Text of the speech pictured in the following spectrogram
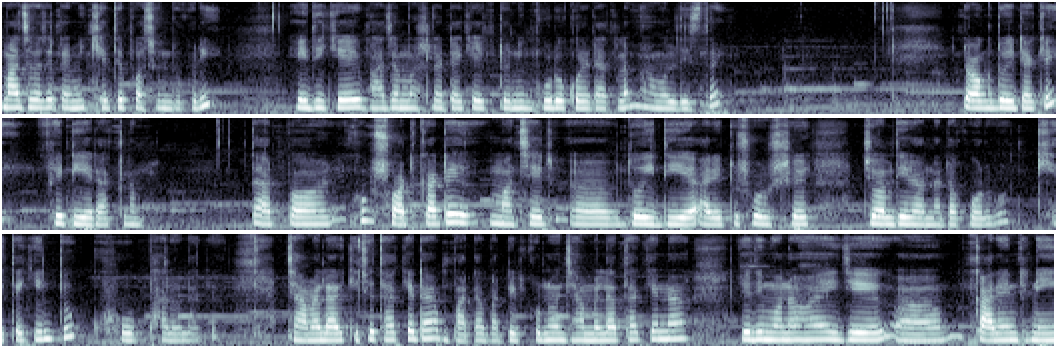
মাছ ভাজাটা আমি খেতে পছন্দ করি। এদিকে ভাজা মশলাটাকে একটুখানি গুঁড়ো করে রাখলাম আমল দিস্তায়। টক দইটাকে ফেটিয়ে রাখলাম। তারপর খুব শর্টকাটে মাছের দই দিয়ে আর একটু সর্ষের জল দিয়ে রান্নাটা করব। খেতে কিন্তু খুব ভালো লাগে। ঝামেলা আর কিছু থাকে না, বাটাবাটির কোনো ঝামেলা থাকে না। যদি মনে হয় যে কারেন্ট নেই,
